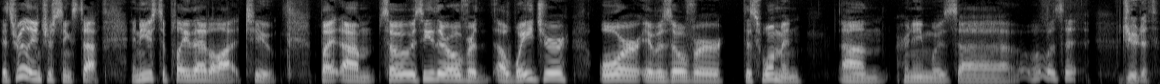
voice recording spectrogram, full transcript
It's really interesting stuff. And he used to play that a lot too. But um, so it was either over a wager or it was over this woman. Um, her name was, uh, what was it? Judith.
